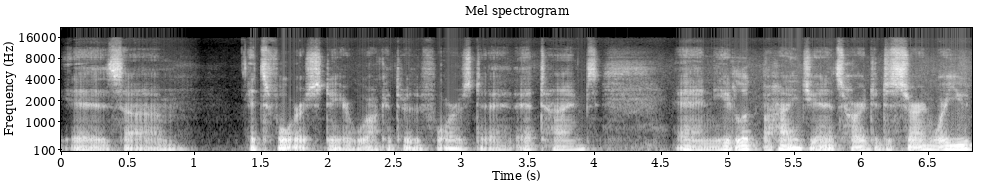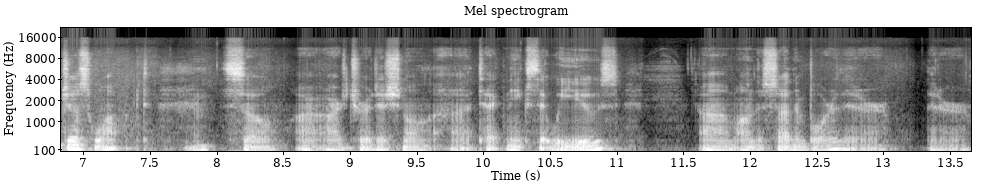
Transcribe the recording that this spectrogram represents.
is um, it's forest. You're walking through the forest at, at times, and you look behind you, and it's hard to discern where you just walked. So our, our traditional uh, techniques that we use um, on the southern border that are that are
